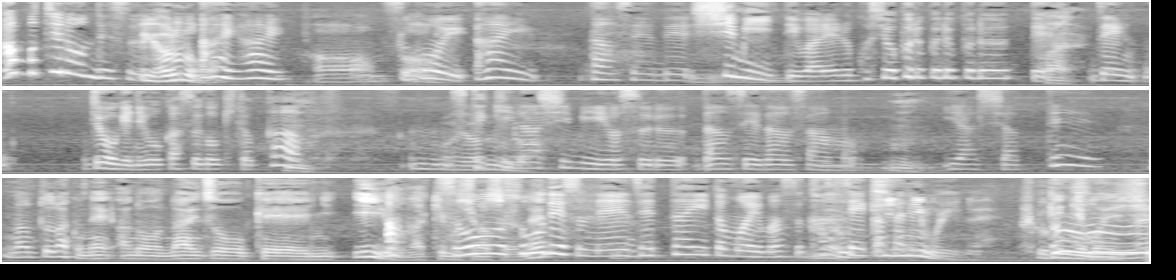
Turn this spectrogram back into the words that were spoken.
あもちろんです。えやるの？はいはい。あーすごいはい。男性でシミーって言われる腰をプルプルプルってはい。前上下に動かす動きとか、うん。あやるんだ。素敵なシミーをする男性ダンサーもうん。いらっしゃって、なんとなくねあの内臓系にいいような気もしますよね。そうそうですね。絶対いいと思います。活性化される。腹筋にもいいね。腹筋にもいいし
